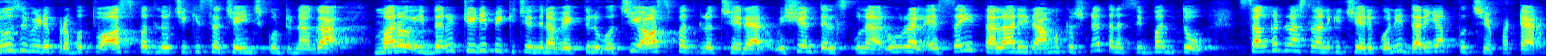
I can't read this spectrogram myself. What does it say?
నూజివీడు ప్రభుత్వ ఆసుపత్రిలో చికిత్స చేయించుకుంటున్నాగా. మరో ఇద్దరు టీడీపీకి చెందిన వ్యక్తులు వచ్చి ఆసుపత్రిలో చేరారు. విషయం తెలుసుకున్న రూరల్ ఎస్ఐ తలారి రామకృష్ణ తన సిబ్బందితో సంఘటనా స్థలానికి చేరుకొని దర్యాప్తు చేపట్టారు చేపట్టారు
